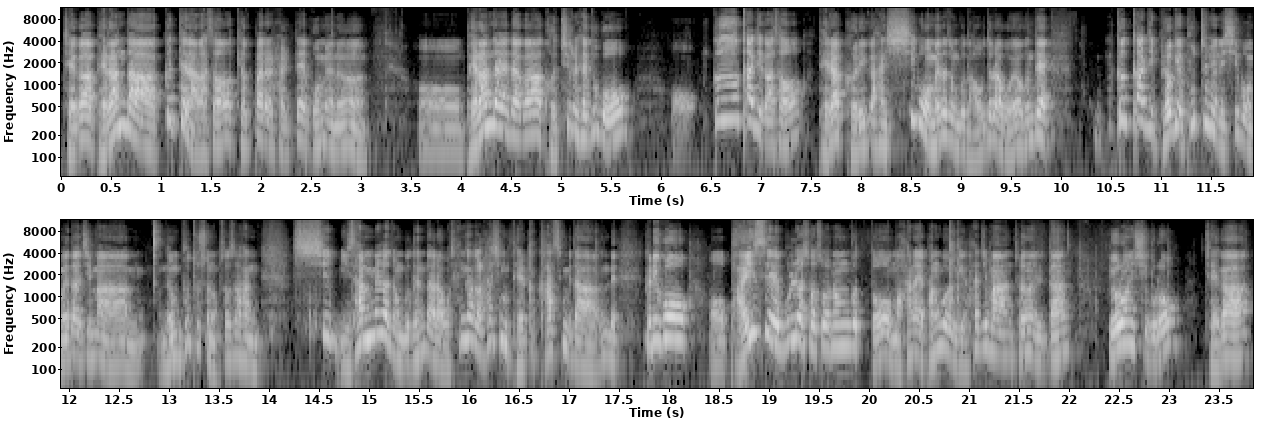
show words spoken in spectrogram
제가 베란다 끝에 나가서 격발을 할 때 보면은 어 베란다에다가 거치를 해두고 어, 끝까지 가서 대략 거리가 한 15m 정도 나오더라고요. 근데 끝까지 벽에 붙으면 15m지만 너무 붙을 수는 없어서 한 12, 3m 정도 된다라고 생각을 하시면 될 것 같습니다. 근데 그리고 어, 바이스에 물려서 쏘는 것도 뭐 하나의 방법이긴 하지만 저는 일단 이런 식으로 제가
